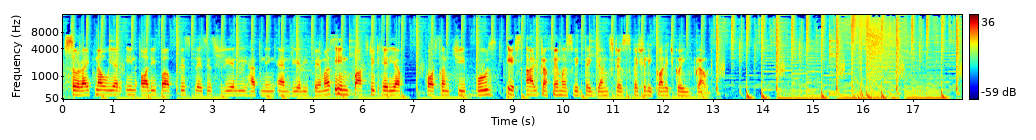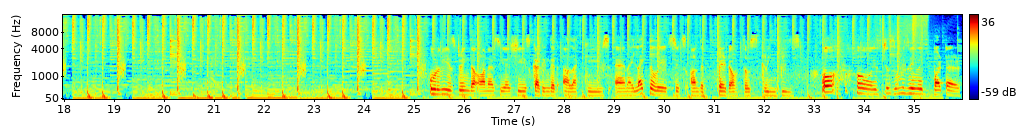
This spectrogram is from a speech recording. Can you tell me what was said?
So right now we are in Olypub. This place is really happening and really famous in Park Street area for some cheap booze. It's ultra famous with the youngsters, especially college going crowd. Urvi is doing the honors here. She is cutting that alak leaves and I like the way it sits on the bed of those green peas. Oh, oh it's just oozing with butter.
